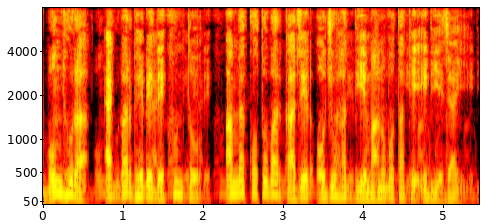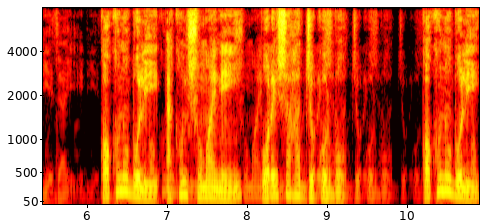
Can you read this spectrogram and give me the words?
বন্ধুরা, একবার ভেবে দেখুন তো, আমরা কতবার কাজের অজুহাত দিয়ে মানবতাকে এড়িয়ে যাই। কখনো বলি, এখন সময় নেই, পরে সাহায্য করব। কখনো বলি,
